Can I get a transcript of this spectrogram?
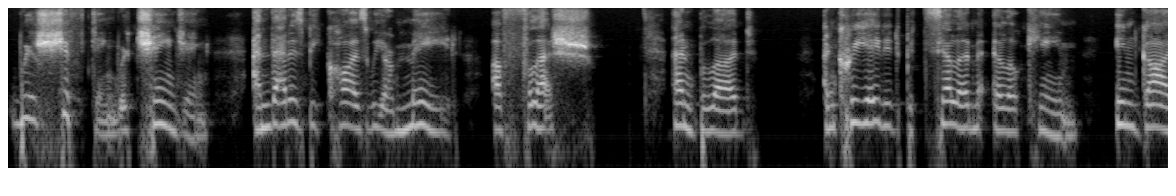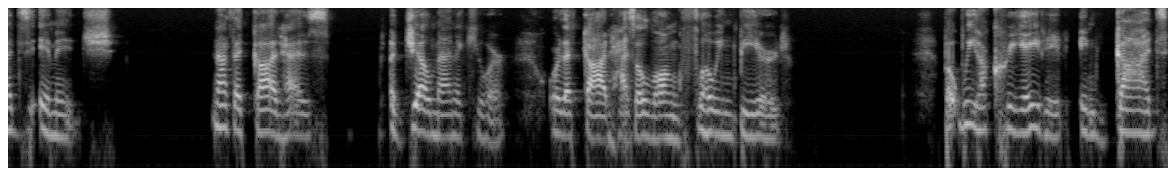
We're shifting, we're changing, and that is because we are made of flesh and blood and created B'Tselem Elohim in God's image. Not that God has a gel manicure or that God has a long flowing beard. But we are created in God's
